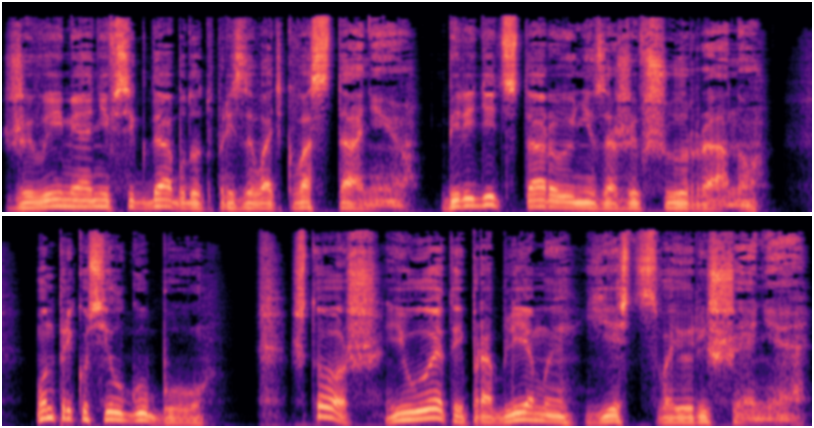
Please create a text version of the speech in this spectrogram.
Живыми они всегда будут призывать к восстанию, бередить старую незажившую рану. Он прикусил губу, что ж, и у этой проблемы есть свое решение.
